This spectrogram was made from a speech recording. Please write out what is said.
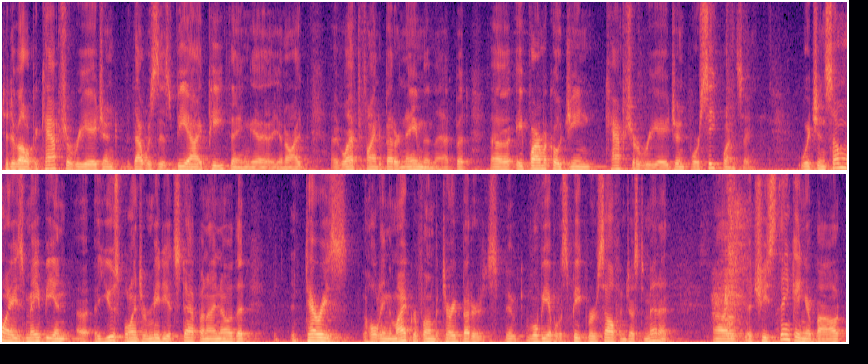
to develop a capture reagent. That was this VIP thing, uh, you know, I, I will have to find a better name than that, but uh, a pharmacogene capture reagent for sequencing which in some ways may be an, a, a useful intermediate step. And I know that Terry's holding the microphone, but Terry better will be able to speak for herself in just a minute, uh, that she's thinking about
